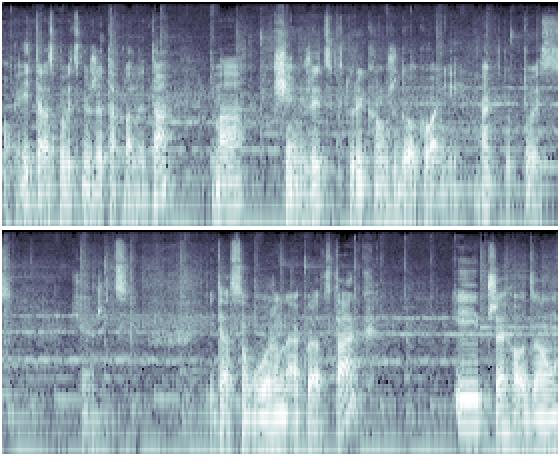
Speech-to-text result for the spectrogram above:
Ok, teraz powiedzmy, że ta planeta ma księżyc, który krąży dookoła niej. Tak? Tu, to jest księżyc. I teraz są ułożone akurat tak i przechodzą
